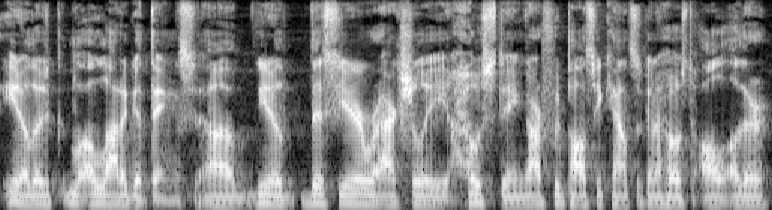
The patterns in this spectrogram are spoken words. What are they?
you know, there's a lot of good things. Um, you know, this year we're actually hosting our food policy council is going to host all other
